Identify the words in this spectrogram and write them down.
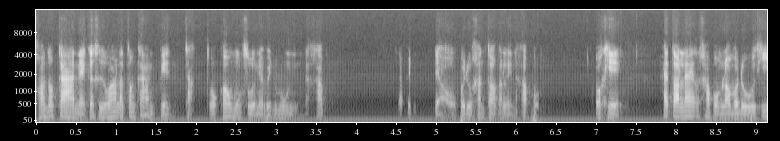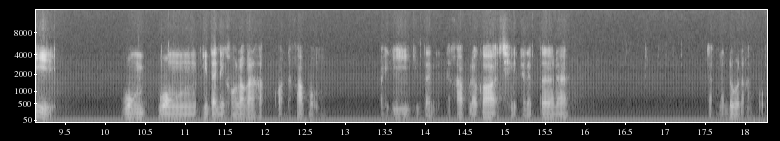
ความต้องการเนี่ยก็คือว่าเราต้องการเปลี่ยนจากตัวกล้องวงศูนย์เนี่ยเป็นวงหนึ่งนะครับ จะเป็นเดี๋ยวไปดูขั้นตอนกันเลยนะครับผมโอเค ให้ตอนแรกนะครับ ผมเรามาดูที่วงวงอินเทอร์เน็ตของเรากันก่อนนะครับ ผม ไปที่อินเทอร์เน็ตนะครับ แล้วก็เชดอะแดปเตอร์นะ จากนั้นดูนะครับผม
